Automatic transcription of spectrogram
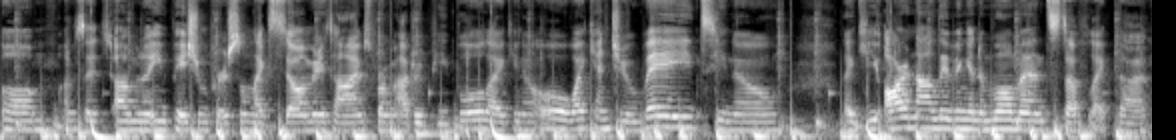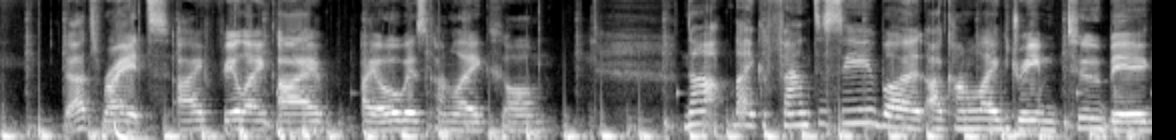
um, I'm such I'm an impatient person like so many times from other people like you know oh why can't you wait you know like you are not living in the moment stuff like that. That's right. I feel like I I always kind of like um, not like fantasy but I kind of like dream too big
